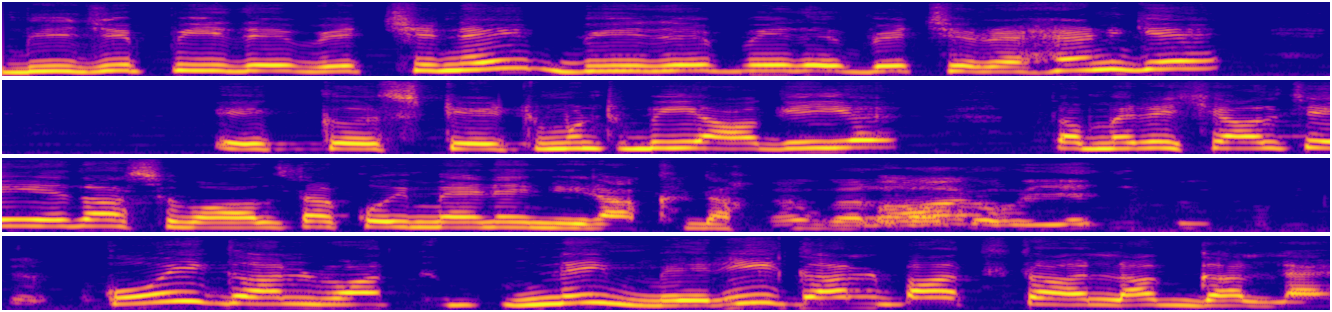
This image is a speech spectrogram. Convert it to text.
ਬੀਜੇਪੀ ਦੇ ਵਿੱਚ ਨੇ ਬੀਜੇਪੀ ਦੇ ਵਿੱਚ ਰਹਿਣਗੇ। ਇੱਕ ਸਟੇਟਮੈਂਟ ਵੀ ਆ ਗਈ ਹੈ। ਤਾਂ ਮੇਰੇ ਖਿਆਲ 'ਚ ਇਹਦਾ ਸਵਾਲ ਤਾਂ ਕੋਈ ਮੈਨੇ ਨਹੀਂ ਰੱਖਦਾ। ਗੱਲਬਾਤ ਹੋਈ ਹੈ ਜੀ ਕੋਈ ਤੁਹਾਡੀ ਕੋਈ ਗੱਲਬਾਤ ਨਹੀਂ ਮੇਰੀ ਗੱਲਬਾਤ ਤਾਂ ਅਲੱਗ ਗੱਲ ਹੈ।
